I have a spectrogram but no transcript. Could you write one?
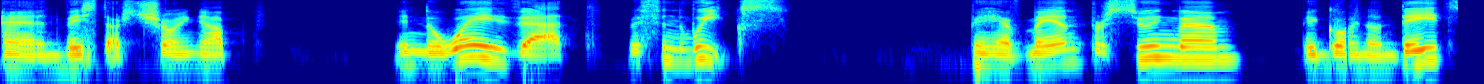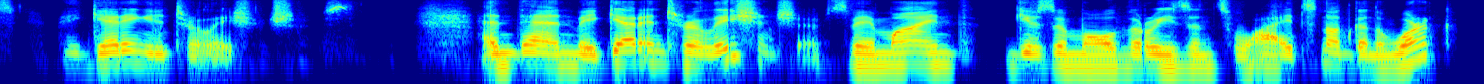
And they start showing up in a way that within weeks, they have men pursuing them, they're going on dates, they're getting into relationships. And then they get into relationships, their mind gives them all the reasons why it's not going to work.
